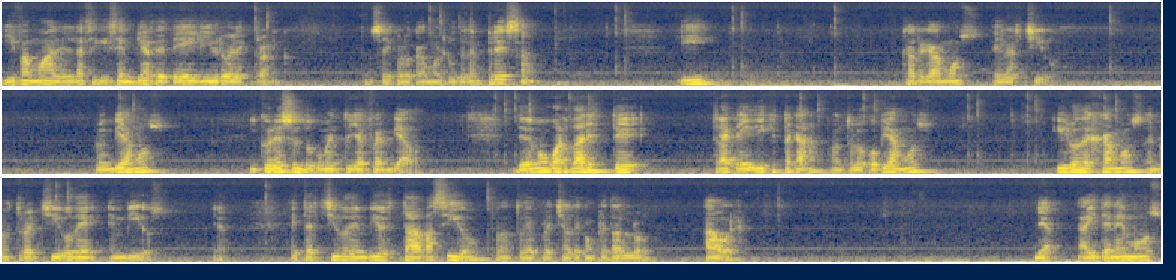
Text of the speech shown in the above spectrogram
y vamos al enlace que dice enviar DTE y libro electrónico. Entonces ahí colocamos el root de la empresa y cargamos el archivo. Lo enviamos y con eso el documento ya fue enviado debemos guardar este track ID que está acá, cuando lo copiamos y lo dejamos en nuestro archivo de envíos. Este archivo de envío está vacío, por lo tanto voy a aprovechar de completarlo ahora. Ya, ahí tenemos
